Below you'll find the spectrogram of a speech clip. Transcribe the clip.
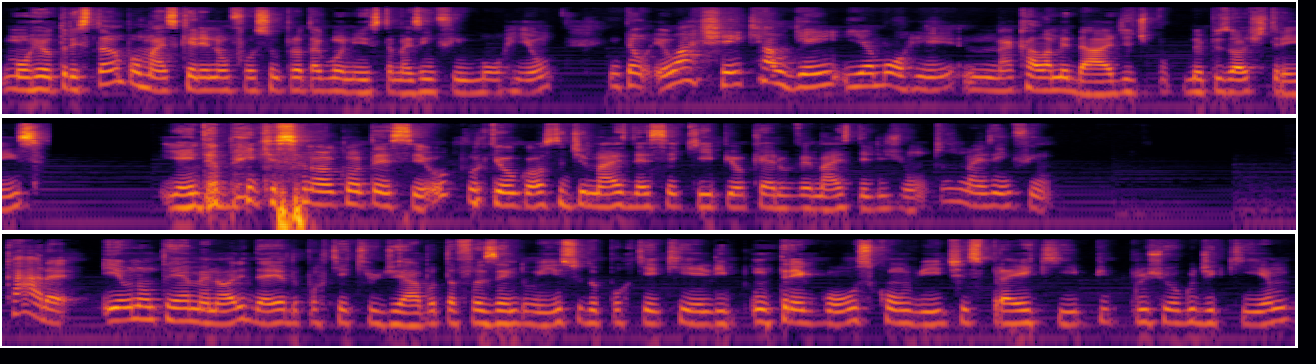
morreu Tristan, por mais que ele não fosse um protagonista, mas enfim, morreu. Então eu achei que alguém ia morrer na calamidade, tipo, no episódio 3. E ainda bem que isso não aconteceu, porque eu gosto demais dessa equipe eu quero ver mais deles juntos, mas enfim. Cara, eu não tenho a menor ideia do porquê que o Diabo tá fazendo isso, do porquê que ele entregou os convites para a equipe pro jogo de Kiam.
